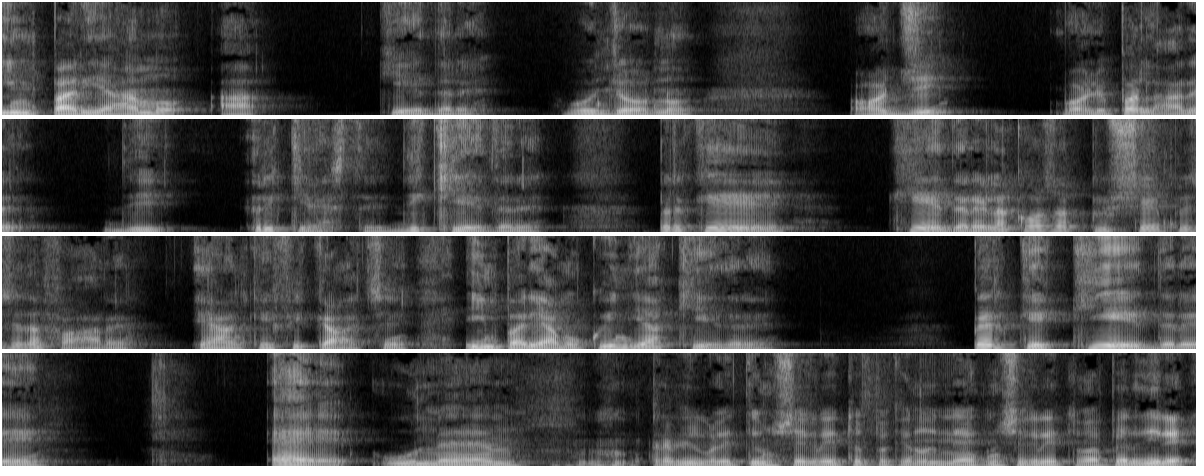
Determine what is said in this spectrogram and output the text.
impariamo a chiedere. Buongiorno, oggi voglio parlare di richieste, di chiedere, perché chiedere è la cosa più semplice da fare e anche efficace. Impariamo quindi a chiedere, perché chiedere è un, tra virgolette, un segreto, perché non è neanche un segreto, ma per dire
